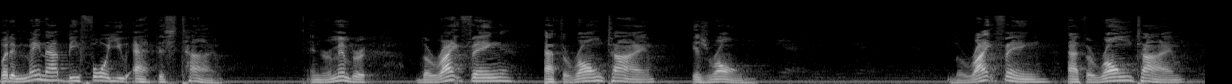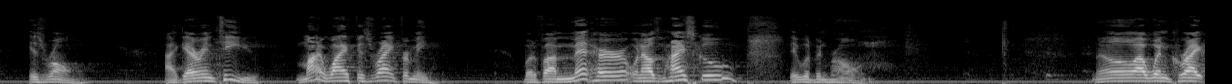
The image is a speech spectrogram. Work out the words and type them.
but it may not be for you at this time. And remember, the right thing at the wrong time is wrong. The right thing at the wrong time is wrong. I guarantee you, my wife is right for me. But if I met her when I was in high school, it would have been wrong. No, I wasn't quite,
